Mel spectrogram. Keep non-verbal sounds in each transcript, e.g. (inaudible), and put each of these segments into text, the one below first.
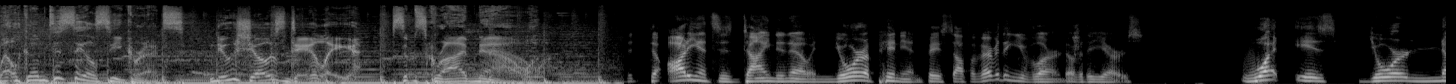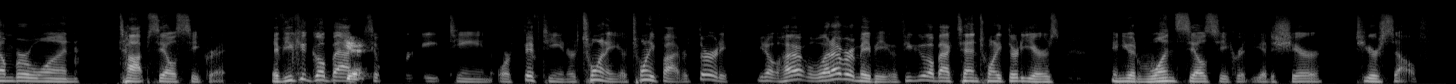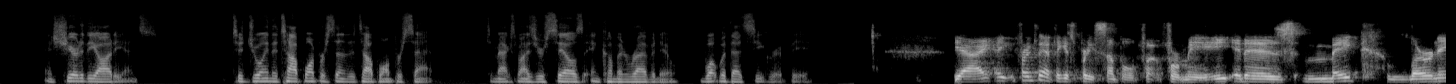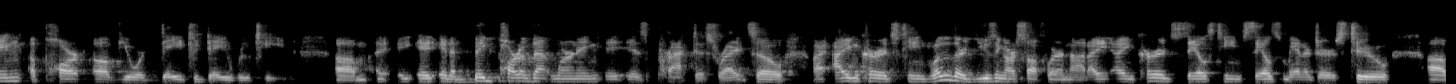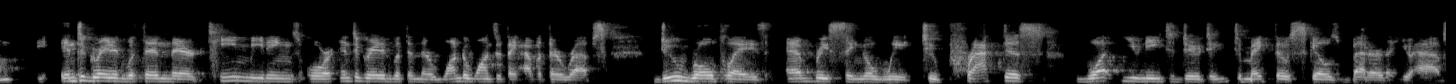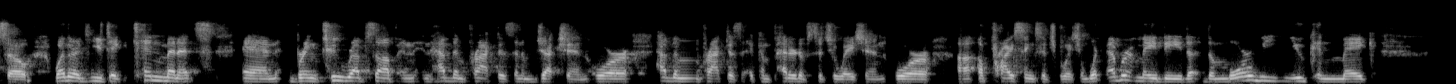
Welcome to Sales Secrets, new shows daily. Subscribe now. The, the audience is dying to know, in your opinion, based off of everything you've learned over the years, what is your number one top sales secret? If you could go back Yeah. to 18 or 15 or 20 or 25 or 30, you know, however, whatever it may be, if you could go back 10, 20, 30 years and you had one sales secret that you had to share to yourself and share to the audience to join the top 1% of the top 1% to maximize your sales, income, and revenue, what would that secret be? Yeah, I, I, frankly, I think it's pretty simple for, for me. It is make learning a part of your day to day routine. Um, and a big part of that learning is practice, right? So I, I encourage teams, whether they're using our software or not, I, I encourage sales teams, sales managers to um, integrated within their team meetings or integrated within their one-to-ones that they have with their reps do role plays every single week to practice what you need to do to, to make those skills better that you have. So whether you take 10 minutes and bring two reps up and, and have them practice an objection or have them practice a competitive situation or uh, a pricing situation whatever it may be the, the more we you can make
